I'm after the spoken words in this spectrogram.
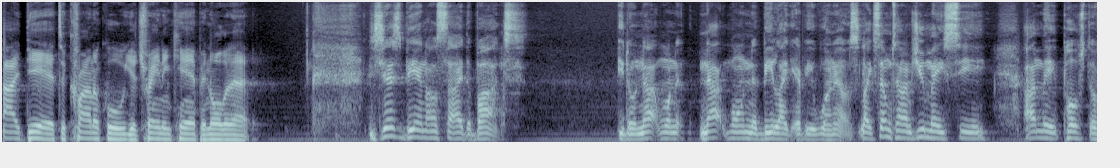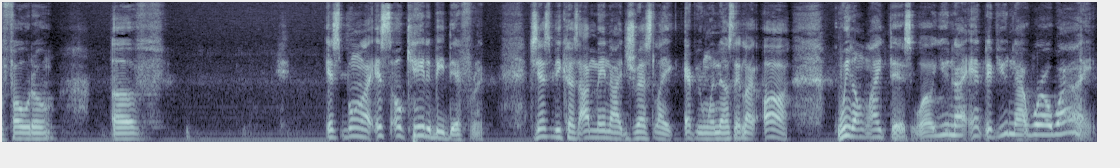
idea to chronicle your training camp and all of that? just being outside the box. You know, not want not wanting to be like everyone else. Like sometimes you may see, I may post a photo of. It's more like it's okay to be different, just because I may not dress like everyone else. They're like, oh, we don't like this. Well, you're not. If you're not worldwide,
